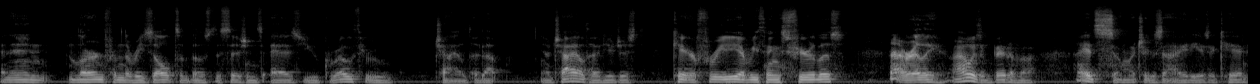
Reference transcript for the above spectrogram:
And then learn from the results of those decisions as you grow through childhood up. You know, childhood, you're just carefree, everything's fearless. Not really. I was a bit of a. I had so much anxiety as a kid.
